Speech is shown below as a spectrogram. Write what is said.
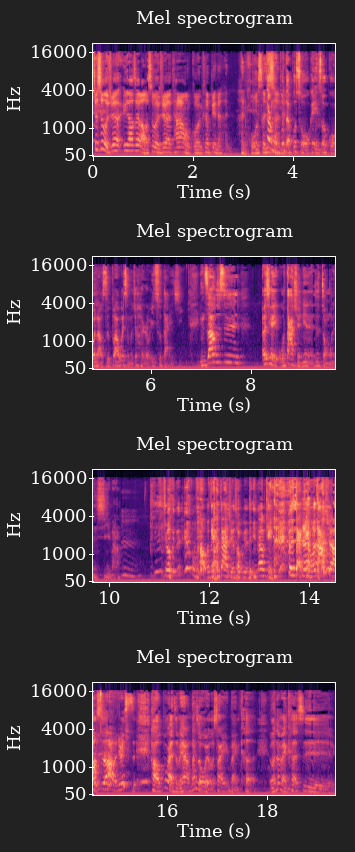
就是我觉得遇到这个老师，我觉得他让我国文课变得很很活生生。但我不得不说，我跟你说，国文老师不知道为什么就很容易出歹机。你知道，就是而且我大学念的是中文系嘛，嗯，就 我怕我等下大学同学听到给分享给我大学老师的话，我就会死。好，不管怎么样，那时候我有上一门课，我那门课是。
